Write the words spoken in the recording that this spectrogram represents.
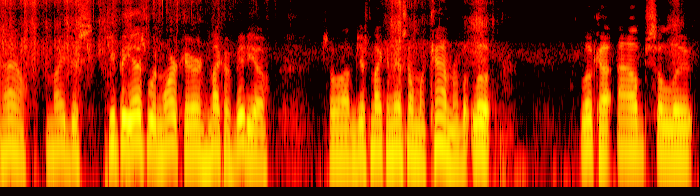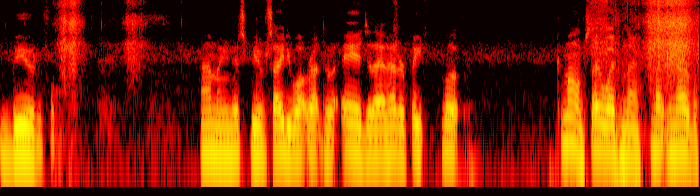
Now, I made this GPS wouldn't work here and make a video. So I'm just making this on my camera, but look. Look how absolute beautiful. I mean, it's beautiful. Sadie walked right to the edge of that, had her feet, look. Come on, stay away from there. Make me nervous.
